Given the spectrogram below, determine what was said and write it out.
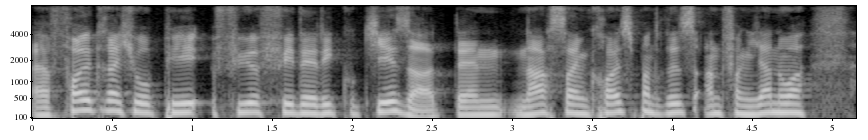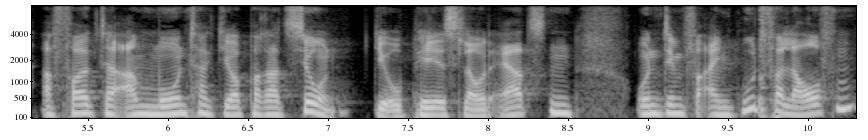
Erfolgreiche OP für Federico Chiesa, denn nach seinem Kreuzbandriss Anfang Januar erfolgte am Montag die Operation. Die OP ist laut Ärzten und dem Verein gut verlaufen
